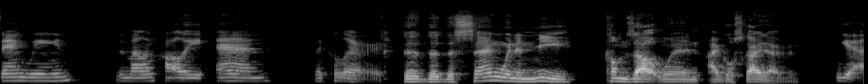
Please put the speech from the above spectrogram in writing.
sanguine, the melancholy, and the choleric. The the the sanguine in me comes out when I go skydiving. Yeah.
